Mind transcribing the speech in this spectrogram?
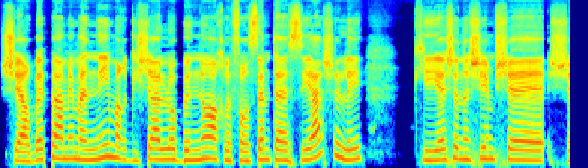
שהרבה פעמים אני מרגישה לא בנוח לפרסם את העשייה שלי, כי יש אנשים ש... ש...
